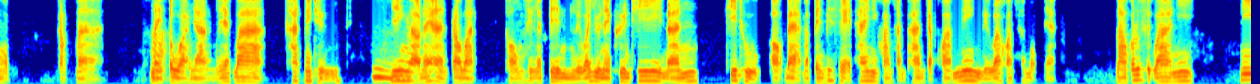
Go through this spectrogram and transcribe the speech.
งบกลับมาในตัวอย่างเรียกว่า คาดไม่ถึง ยิ่งเราได้อ่านประวัติของศิลปิน หรือว่าอยู่ในพื้นที่นั้นที่ถูกออกแบบมาเป็นพิเศษให้มีความสัมพันธ์กับความนิ่ง หรือว่าความสงบเนี่ย เราก็รู้สึกว่านี่นี่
